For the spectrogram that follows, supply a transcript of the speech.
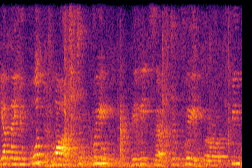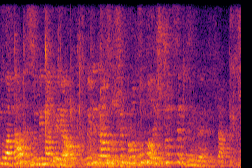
Я даю по два, щоб ви, дивіться, щоб ви е, підкладали собі матеріал. Ви відразу вже продумали, що це буде. Так, чи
